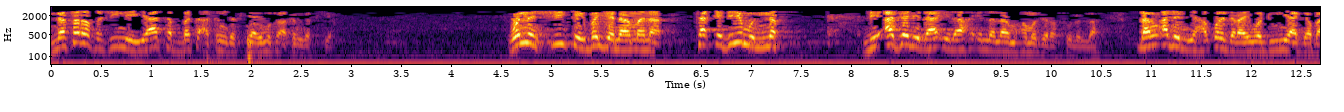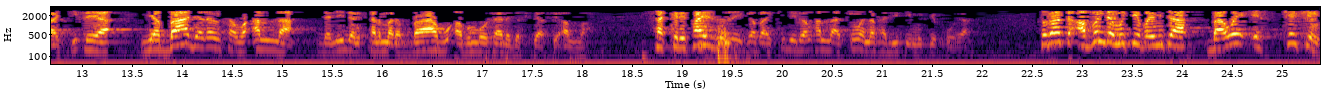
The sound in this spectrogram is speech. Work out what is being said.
Nasararsa shine ya tabbata akan gaskiya ya mutu akan gaskiya. Wannan shi ke bayyana mana taqdimun nafs li ajali la ilaha illallah muhammadur rasulullah. Dan adam ya hakura da rayuwar duniya ga baki ɗaya ya ba da ransa wa Allah dalilin kalmar babu abun bauta da gaskiya sai Allah. Sacrifice rai ga baki ɗaya don Allah cikin wannan hadisi muke koya. To zaka abin da muke fahimta ba wai escaping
